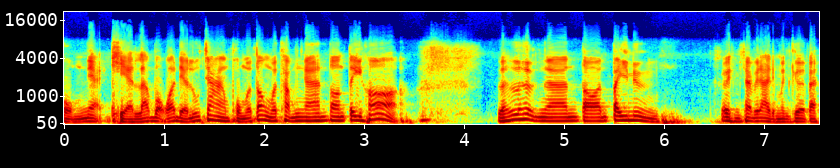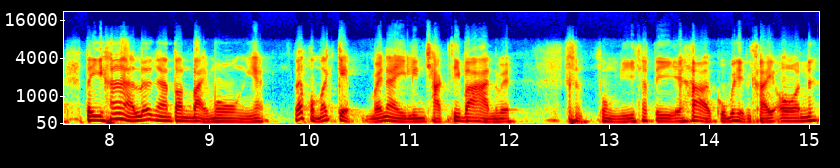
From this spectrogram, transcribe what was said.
ผมเนี่ยเขียนแล้วบอกว่าเดี๋ยวลูกจ้าง ผมจะต้องมาทำงานตอนตีห้า แล้วเลิกงานตอนตีหนึ่งเอ้ยไม่ใช่ไม่ได้เดี๋ยวมันเกินไปตีห้าเลิกงานตอนบ่ายโมงอย่างเงี้ย แล้วผมมาเก็บไว้ในลิ้นชักที่บ้านเว้ยพรุ่งนี้ถ้าตีห้ากูไม่เห็นใครออนนะ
